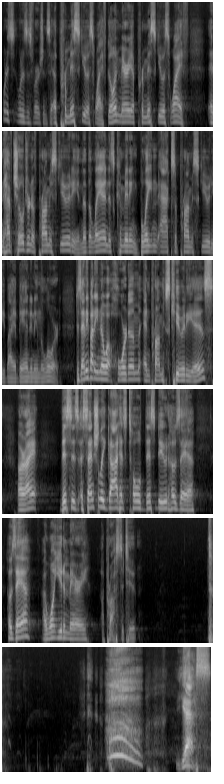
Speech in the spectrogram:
What, is, what does this version say? A promiscuous wife. Go and marry a promiscuous wife and have children of promiscuity, and that the land is committing blatant acts of promiscuity by abandoning the Lord. Does anybody know what whoredom and promiscuity is? All right? This is essentially God has told this dude, Hosea, Hosea, I want you to marry a prostitute. yes.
